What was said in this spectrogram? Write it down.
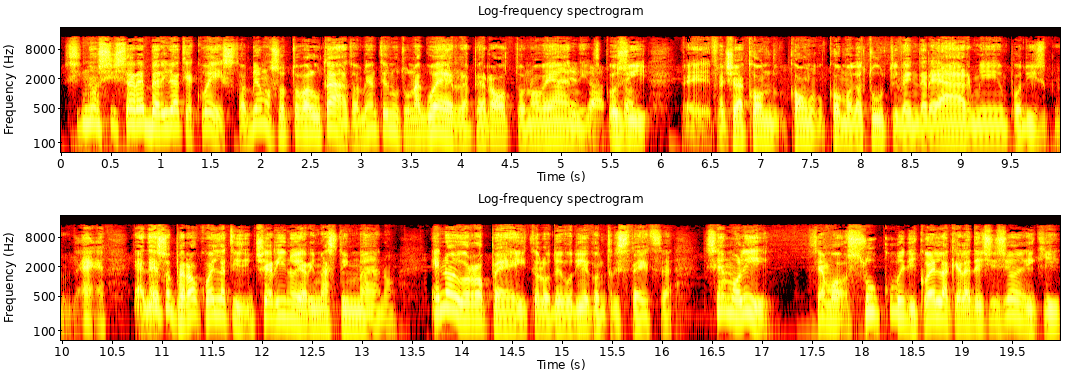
si- non si sarebbe arrivati a questo. Abbiamo sottovalutato, abbiamo tenuto una guerra per 8-9 anni, Esatto. così eh, faceva con- com- comodo a tutti vendere armi, un po' di... eh, e adesso però quella ti- il cerino è rimasto in mano. E noi europei, te lo devo dire con tristezza, siamo lì, siamo succubi di quella che è la decisione di chi?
